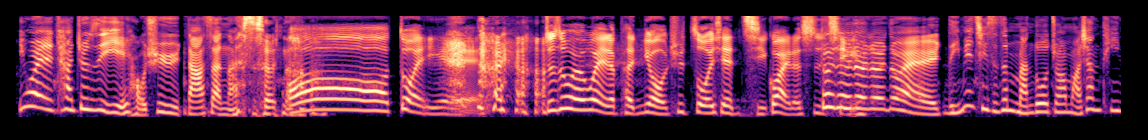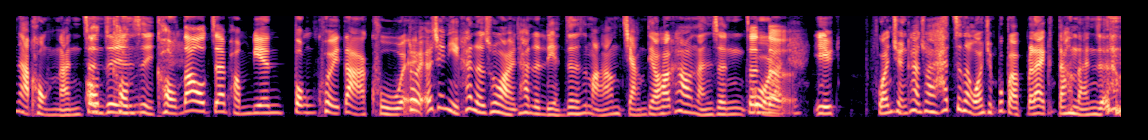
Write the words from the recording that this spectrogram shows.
因为他就是也好去搭讪男生哦，对耶，对啊，就是会为了朋友去做一些很奇怪的事情，对对对对对，里面其实真蛮多 drama，像 Tina 恐男症这件事。情，恐到在旁边崩溃大哭，哎，对，而且你也看得出来他的脸真的是马上僵掉，他看到男生过来也完全看出来，他真的完全不把 Black 当男人。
